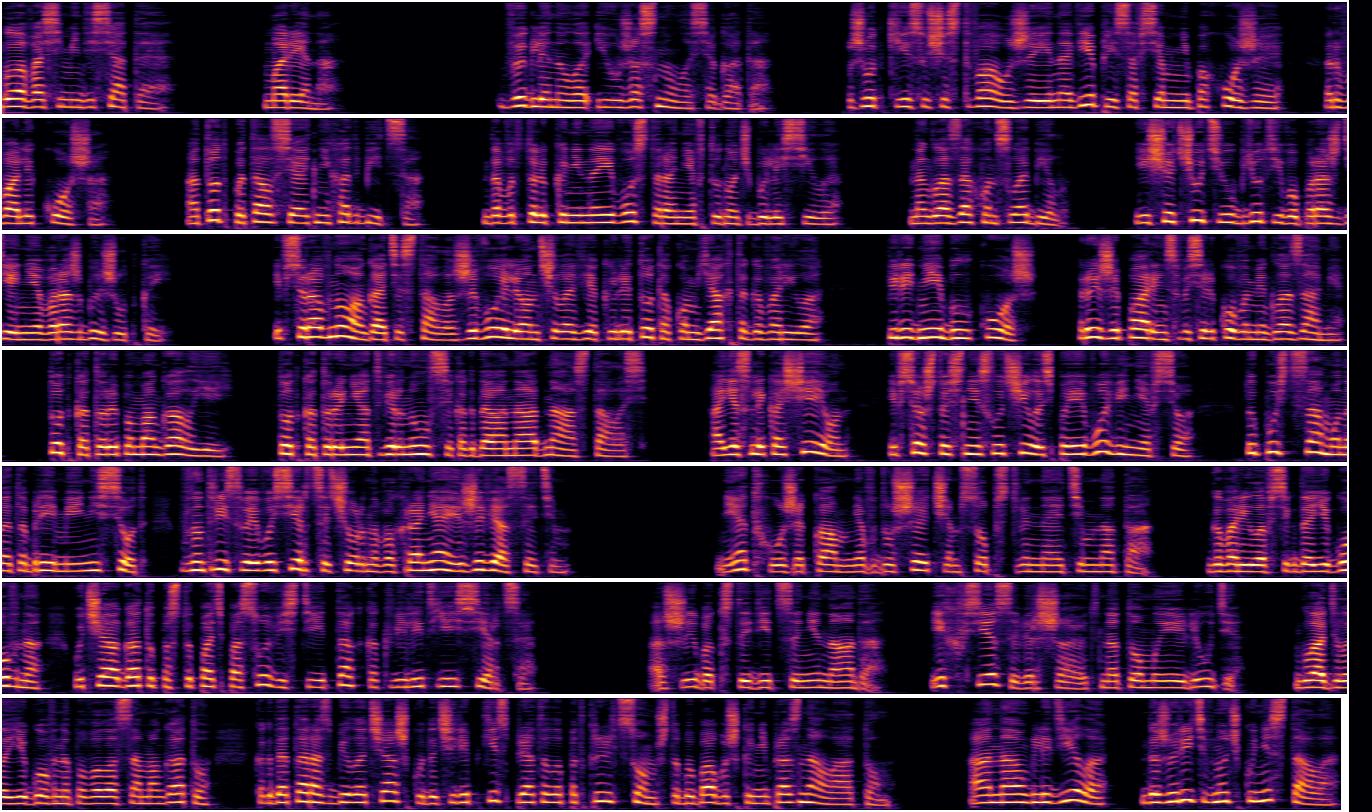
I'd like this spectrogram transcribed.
Глава 70. Марена. Выглянула и ужаснулась Агата. Жуткие существа, уже и на вепри совсем не похожие, рвали Коша. А тот пытался от них отбиться. Да вот только не на его стороне в ту ночь были силы. На глазах он слабел. Еще чуть и убьют его порождение ворожбы жуткой. И все равно Агате стало, живой ли он человек или то, о ком яхта говорила. Перед ней был Кош, Рыжий парень с васильковыми глазами. Тот, который помогал ей. Тот, который не отвернулся, когда она одна осталась. А если Кощей он, и все, что с ней случилось по его вине все, то пусть сам он это бремя и несет, внутри своего сердца черного храня и живя с этим. «Нет хуже камня в душе, чем собственная темнота», — говорила всегда Еговна, уча Агату поступать по совести и так, как велит ей сердце. «Ошибок стыдиться не надо. Их все совершают, на то мы и люди. Гладила Еговна по волосам Агату, когда та разбила чашку, да черепки спрятала под крыльцом, чтобы бабушка не прознала о том. А она углядела, да журить внучку не стала.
